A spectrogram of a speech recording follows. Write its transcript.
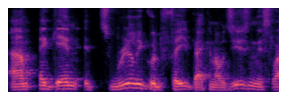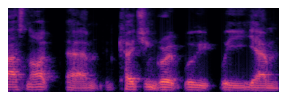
Um, again, it's really good feedback, and I was using this last night. Um, coaching group we we um,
